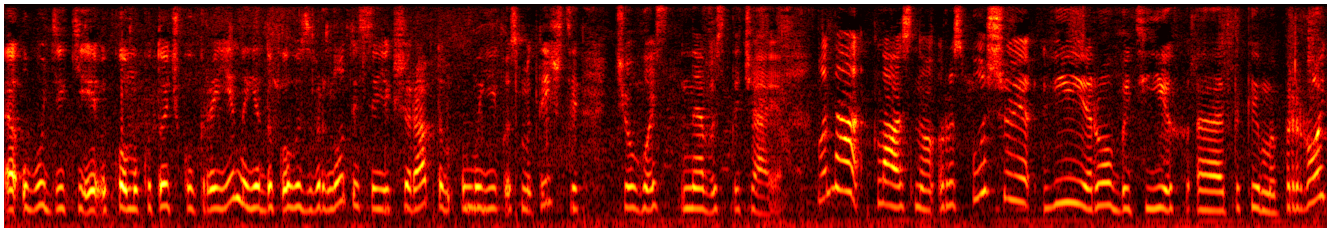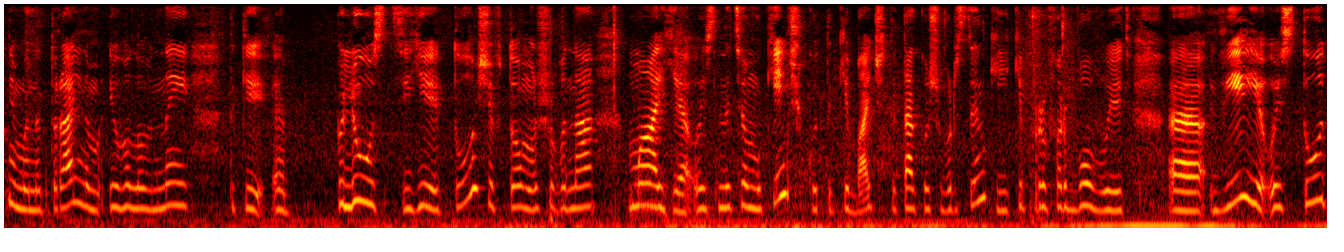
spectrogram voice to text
е, у будь-якому куточку України є до кого звернутися, якщо раптом у моїй косметичці чогось не вистачає. Вона класно розпушує вії, робить їх е, такими природніми, натуральними, і головний такий. Плюс цієї туші в тому, що вона має ось на цьому кінчику такі, бачите, також ворсинки, які профарбовують е, вії ось тут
